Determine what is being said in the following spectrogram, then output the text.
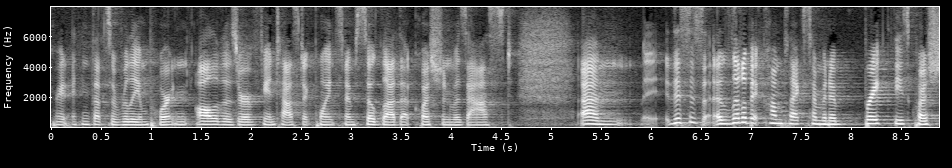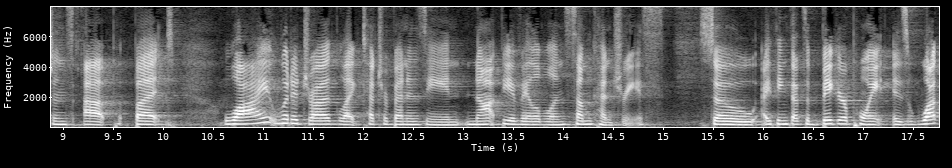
Great. I think that's a really important. All of those are fantastic points, and I'm so glad that question was asked. Um, this is a little bit complex. I'm going to break these questions up, but why would a drug like tetrabenazine not be available in some countries? So I think that's a bigger point is what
